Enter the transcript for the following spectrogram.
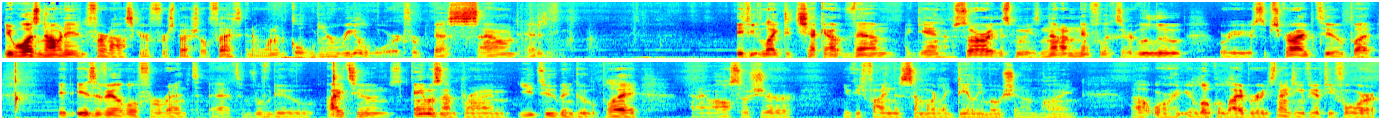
it was nominated for an Oscar for special effects, and it won a Golden Reel Award for Best Sound Editing. If you'd like to check out them, again, I'm sorry, this movie is not on Netflix or Hulu where you're subscribed to, but it is available for rent at Vudu, iTunes, Amazon Prime, YouTube, and Google Play. And I'm also sure you could find this somewhere like Daily Motion online uh, or at your local library. It's 1954.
